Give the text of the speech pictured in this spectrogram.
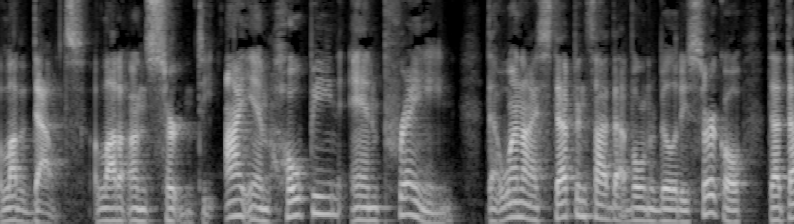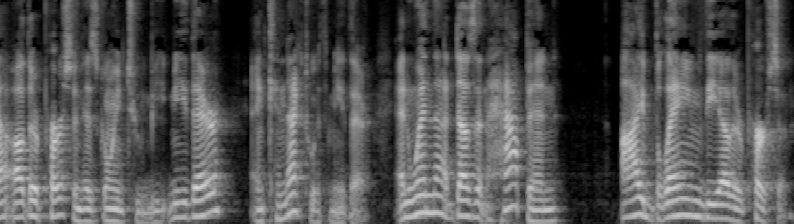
a lot of doubts, a lot of uncertainty. I am hoping and praying that when I step inside that vulnerability circle, that that other person is going to meet me there and connect with me there. And when that doesn't happen, I blame the other person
